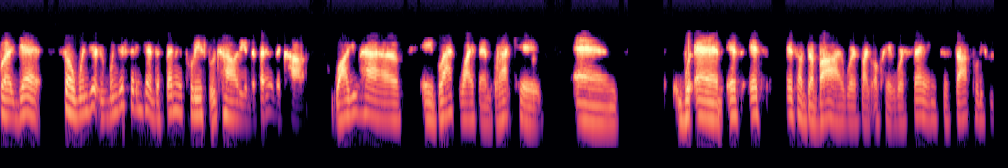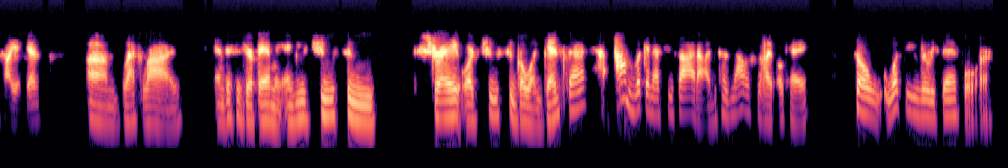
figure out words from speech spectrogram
But yet so when you're when you're sitting here defending police brutality and defending the cops while you have a black wife and black kids and and it's it's it's a divide where it's like okay we're saying to stop police brutality against um black lives and this is your family and you choose to stray or choose to go against that i'm looking at you side eye because now it's like okay so what do you really stand for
